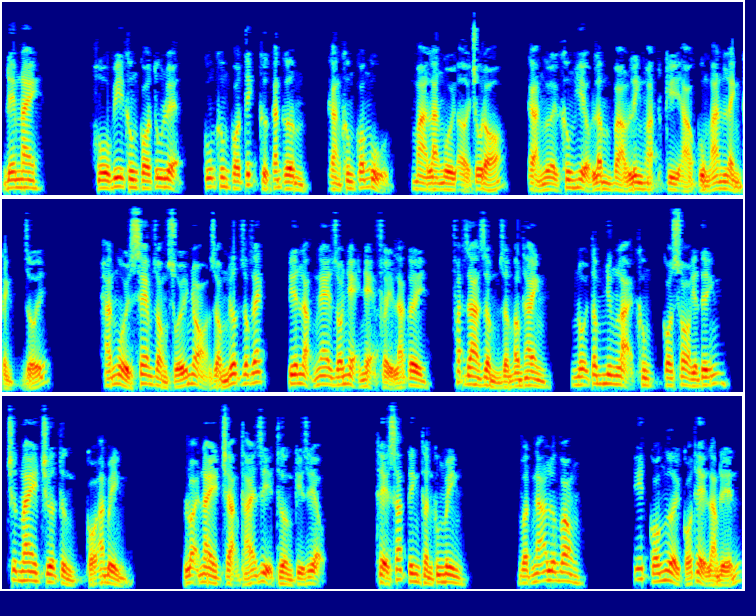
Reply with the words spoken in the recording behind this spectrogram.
Đêm nay, hồ vi không có tu luyện cũng không có tích cực ăn cơm, càng không có ngủ, mà là ngồi ở chỗ đó, cả người không hiểu lâm vào linh hoạt kỳ ảo cùng an lành cảnh giới. Hắn ngồi xem dòng suối nhỏ dòng nước róc rách, yên lặng nghe gió nhẹ nhẹ phẩy lá cây, phát ra rầm rầm âm thanh, nội tâm nhưng lại không có so yên tĩnh, trước nay chưa từng có an bình. Loại này trạng thái dị thường kỳ diệu. Thể xác tinh thần không minh. Vật ngã lương vong. Ít có người có thể làm đến.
